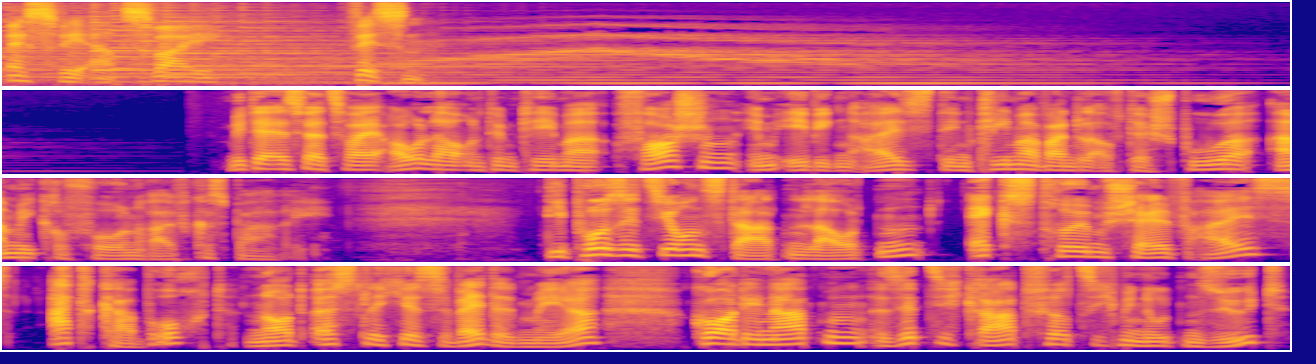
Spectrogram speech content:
SWR 2 Wissen. Mit der SWR 2 Aula und dem Thema Forschen im ewigen Eis, dem Klimawandel auf der Spur, am Mikrofon Ralf Kaspari. Die Positionsdaten lauten Ekström-Schelfeis, Atka-Bucht, nordöstliches Weddellmeer, Koordinaten 70 Grad 40 Minuten Süd,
